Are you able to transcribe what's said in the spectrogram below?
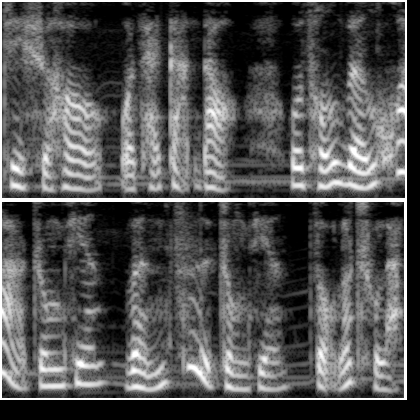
这时候，我才感到，我从文化中间、文字中间走了出来。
